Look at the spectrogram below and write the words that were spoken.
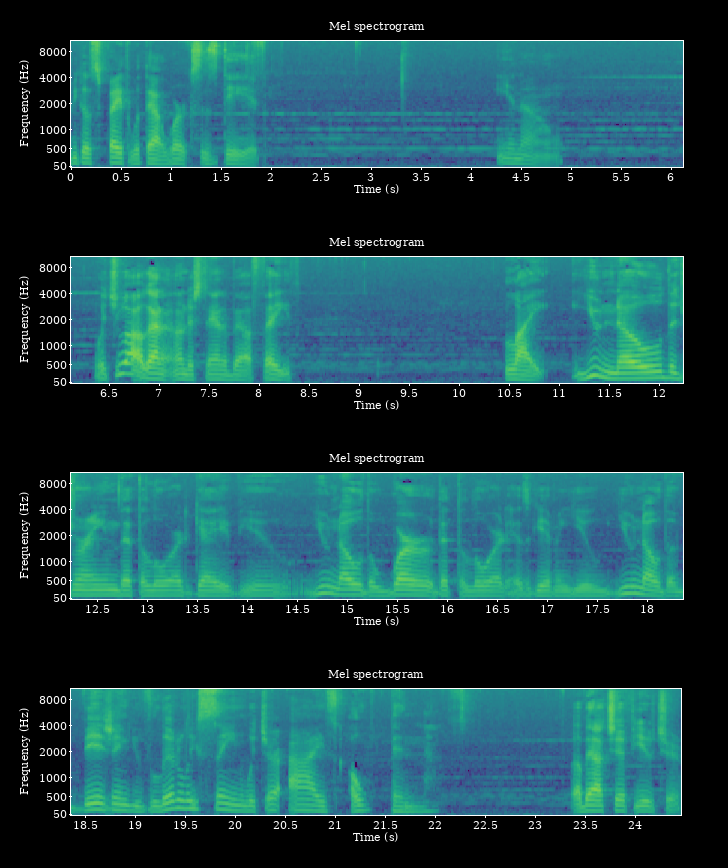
Because faith without works is dead. You know, what you all got to understand about faith, like, you know the dream that the Lord gave you. You know the word that the Lord has given you. You know the vision you've literally seen with your eyes open about your future.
